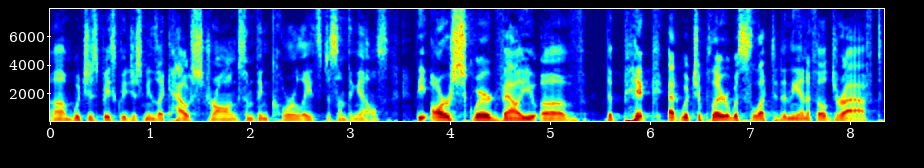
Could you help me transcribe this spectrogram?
um, which is basically just means like how strong something correlates to something else. The R squared value of the pick at which a player was selected in the NFL draft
